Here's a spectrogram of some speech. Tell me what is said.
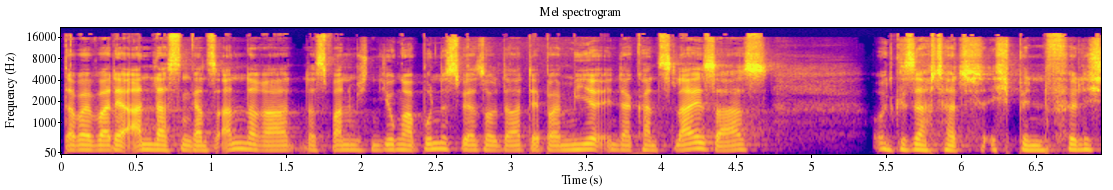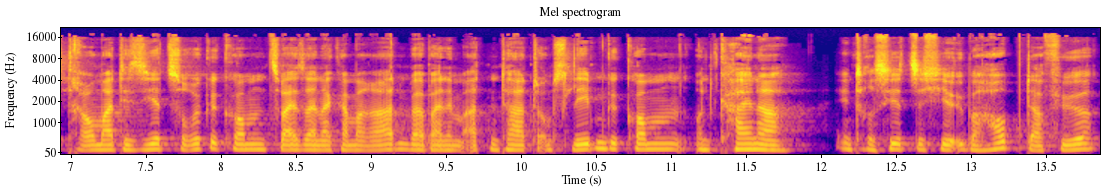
Dabei war der Anlass ein ganz anderer. Das war nämlich ein junger Bundeswehrsoldat, der bei mir in der Kanzlei saß und gesagt hat, ich bin völlig traumatisiert zurückgekommen. Zwei seiner Kameraden war bei einem Attentat ums Leben gekommen und keiner interessiert sich hier überhaupt dafür.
